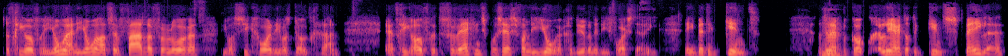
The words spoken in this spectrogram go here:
dat ging over een jongen. En die jongen had zijn vader verloren. Die was ziek geworden, die was doodgegaan. En het ging over het verwerkingsproces van die jongen gedurende die voorstelling. En je bent een kind. En toen Hmm. heb ik ook geleerd dat een kind spelen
